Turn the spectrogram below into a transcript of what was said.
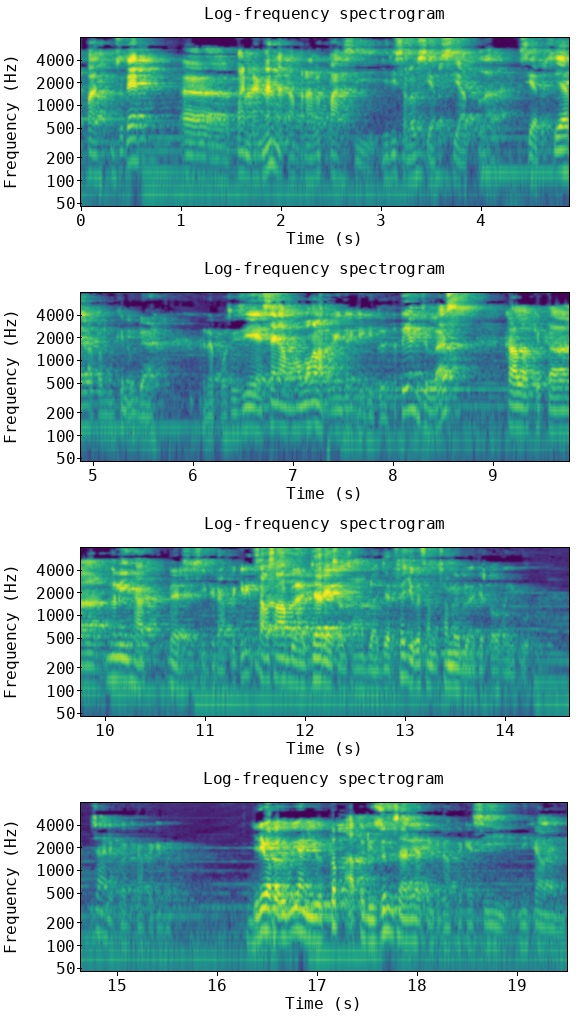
lepas. Maksudnya eh, pandangan nggak akan pernah lepas sih. Jadi selalu siap-siap lah. Siap-siap atau mungkin udah ada posisi ya saya nggak mau ngomong lah pokoknya kayak gitu. Tapi yang jelas kalau kita ngelihat dari sisi grafik ini sama-sama belajar ya sama-sama belajar. Saya juga sama-sama belajar kalau ibu. Bisa ada grafiknya Pak? jadi bapak ibu yang di YouTube atau di Zoom saya lihat grafiknya si nikel ini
